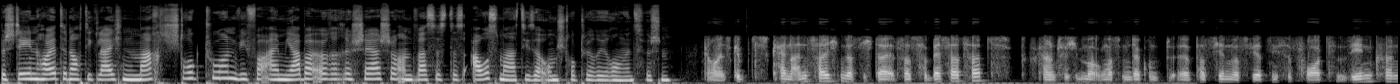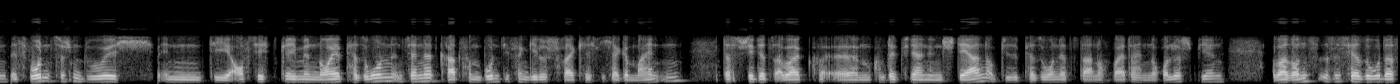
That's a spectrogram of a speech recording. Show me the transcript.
Bestehen heute noch die gleichen Machtstrukturen wie vor einem Jahr bei eurer Recherche und was ist das Ausmaß dieser Umstrukturierung inzwischen? Genau, es gibt kein Anzeichen, dass sich da etwas verbessert hat kann natürlich immer irgendwas im Hintergrund äh, passieren, was wir jetzt nicht sofort sehen können. Es wurden zwischendurch in die Aufsichtsgremien neue Personen entsendet, gerade vom Bund evangelisch-freikirchlicher Gemeinden. Das steht jetzt aber ähm, komplett wieder in den Sternen, ob diese Personen jetzt da noch weiterhin eine Rolle spielen. Aber sonst ist es ja so, dass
